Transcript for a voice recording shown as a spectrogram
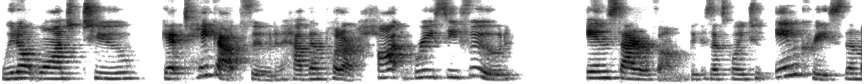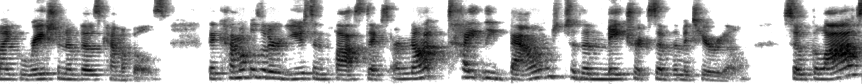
We don't want to get takeout food and have them put our hot, greasy food in styrofoam because that's going to increase the migration of those chemicals. The chemicals that are used in plastics are not tightly bound to the matrix of the material. So glass,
